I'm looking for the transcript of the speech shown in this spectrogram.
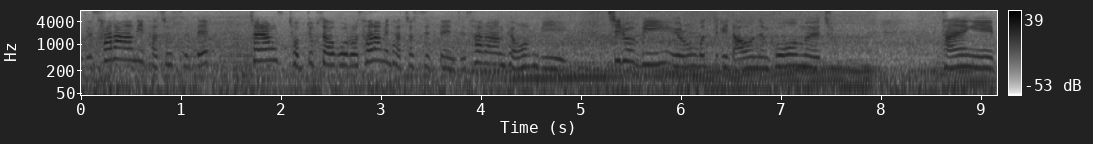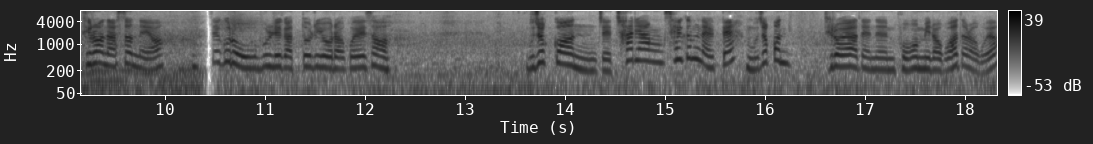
이제 사람이 다쳤을 때 차량 접촉 사고로 사람이 다쳤을 때 이제 사람 병원비 치료비 이런 것들이 나오는 보험을 조- 다행히 드러났었네요. 세그로 오블리가토리오라고 해서 무조건 이제 차량 세금 낼 때 무조건 들어야 되는 보험이라고 하더라고요.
